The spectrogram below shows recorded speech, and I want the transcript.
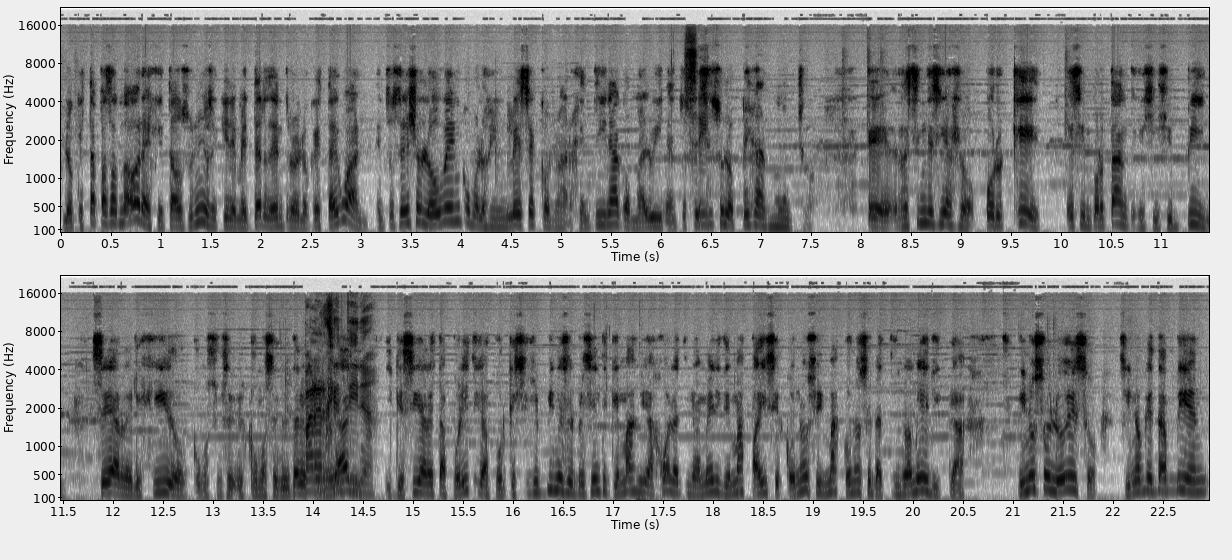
Lo que está pasando ahora es que Estados Unidos se quiere meter dentro de lo que es Taiwán. Entonces ellos lo ven como los ingleses con Argentina, con Malvinas. Entonces Sí. eso lo pegan mucho. Eh, recién decía yo, ¿por qué es importante que Xi Jinping sea reelegido como, su- como secretario Para general Argentina. y que sigan estas políticas? Porque Xi Jinping es el presidente que más viajó a Latinoamérica y más países conoce y más conoce Latinoamérica. Y no solo eso, sino que también,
